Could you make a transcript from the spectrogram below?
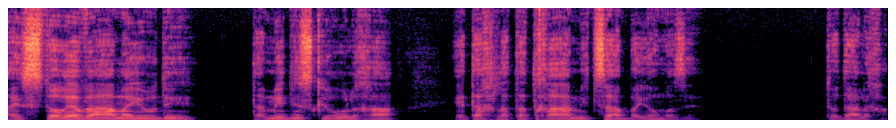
ההיסטוריה והעם היהודי תמיד יזכרו לך את החלטתך האמיצה ביום הזה. תודה לך.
